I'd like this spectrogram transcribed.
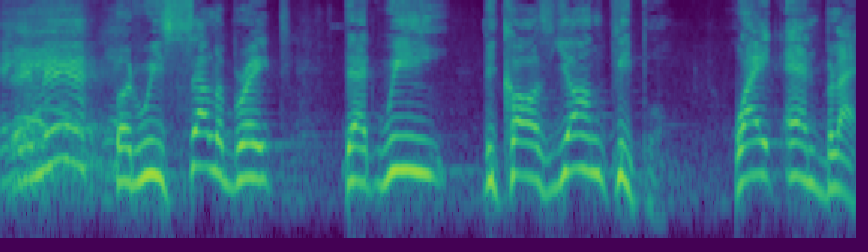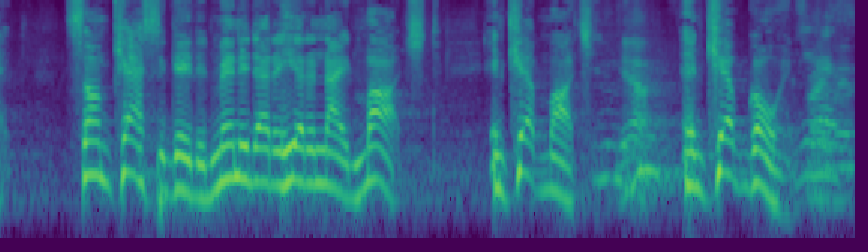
Amen. But we celebrate that we, because young people, white and black, some castigated, many that are here tonight, marched and kept marching yeah. and kept going. Yes.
